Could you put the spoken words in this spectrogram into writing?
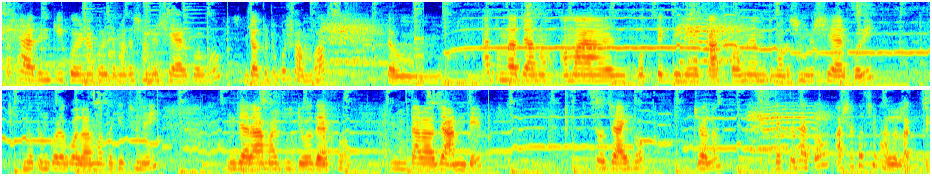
তো সারাদিন কী করি না করি তোমাদের সঙ্গে শেয়ার করব, যতটুকু সম্ভব। তো, আর তোমরা জানো, আমার প্রত্যেক দিনের কাজকর্মে আমি তোমাদের সঙ্গে শেয়ার করি। নতুন করে বলার মতো কিছু নেই। যারা আমার ভিডিও দেখো তারা জানবে। তো যাই হোক, চলো। দেখতে থাকো। আশা করছি ভালো লাগবে।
